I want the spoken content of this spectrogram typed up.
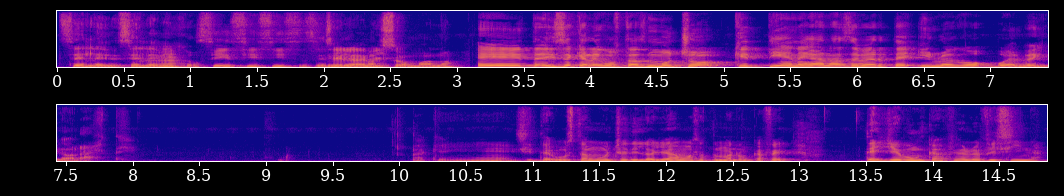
Se le, se le dijo. Sí, sí, sí, se, Se sentía le mal, avisó. ¿cómo no? Eh, te dice que le gustas mucho, que tiene ganas de verte y luego vuelve a ignorarte. ¿Para qué? Si te gusta mucho, dilo, ya vamos a tomar un café. Te llevo un café a la oficina.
